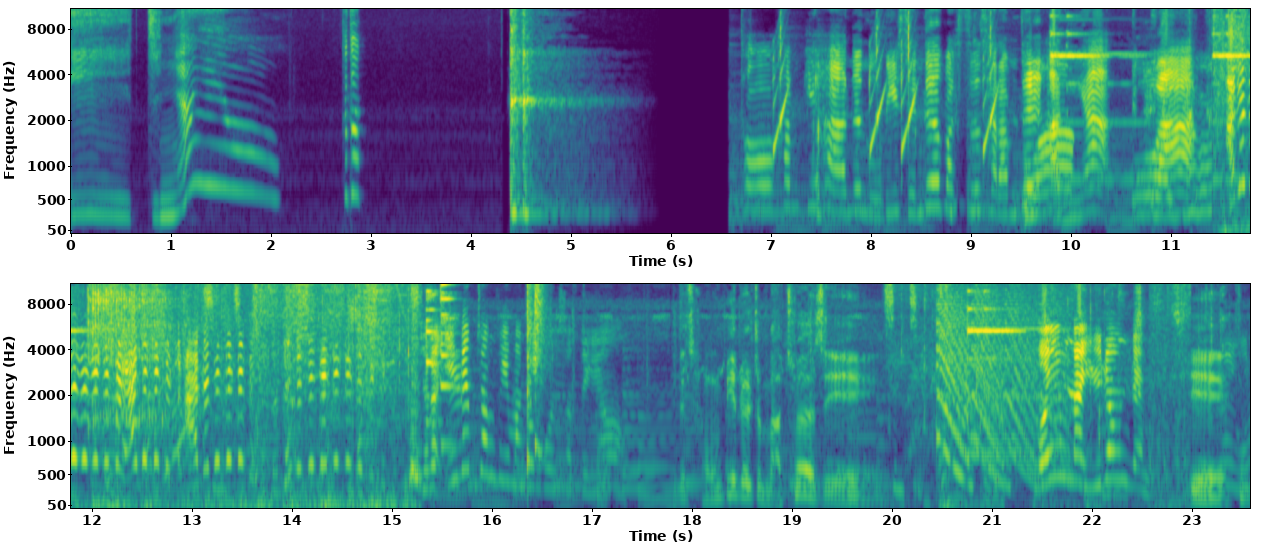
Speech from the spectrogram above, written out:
이 진양이요. 더 함께하는 우리 샌드박스 사람들 우와. 아니야? 우와. 제가 1렙 장비만 끼고 있었대요. 근데 장비를 좀 맞춰야지. 뭐임 나 유령됨. 예, 아. 이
